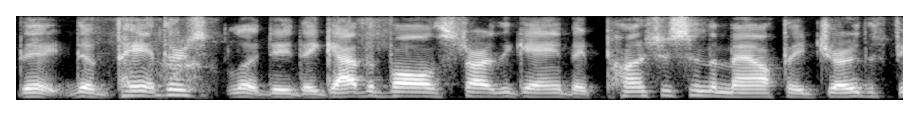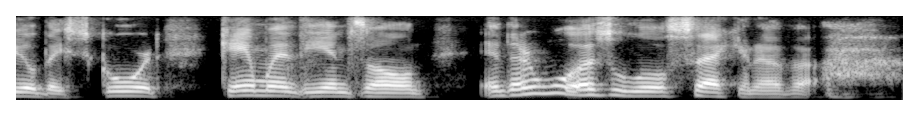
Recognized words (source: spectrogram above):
The the Panthers, look, dude, they got the ball to start the game. They punched us in the mouth. They drove the field. They scored. Cam went in the end zone, and there was a little second of a. ah,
